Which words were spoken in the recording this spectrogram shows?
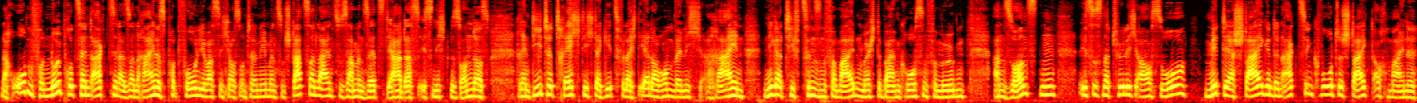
nach oben von 0 Prozent Aktien, also ein reines Portfolio, was sich aus Unternehmens- und Staatsanleihen zusammensetzt. Ja, das ist nicht besonders renditeträchtig. Da geht es vielleicht eher darum, wenn ich rein Negativzinsen vermeiden möchte bei einem großen Vermögen. Ansonsten ist es natürlich auch so, mit der steigenden Aktienquote steigt auch meine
